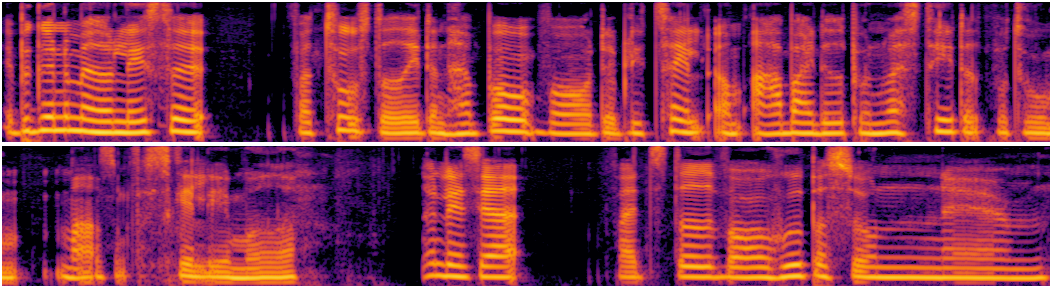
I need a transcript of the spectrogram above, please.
jeg begyndte med at læse fra to steder i den her bog, hvor det bliver talt om arbejdet på universitetet på to meget sådan, forskellige måder. Nu læser jeg fra et sted, hvor hovedpersonen øh,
